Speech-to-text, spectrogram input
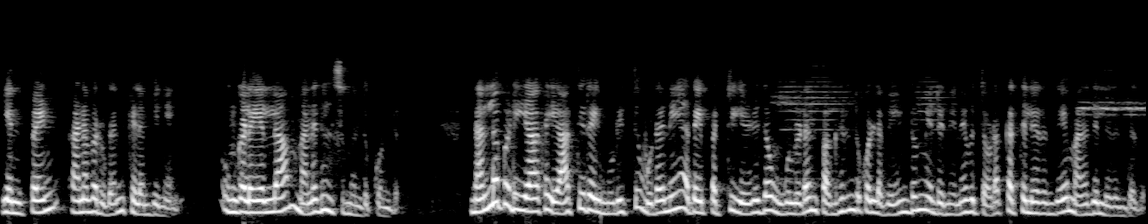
என் பெண் கணவருடன் கிளம்பினேன். உங்களையெல்லாம் மனதில் சுமந்து கொண்டு. நல்லபடியாக யாத்திரை முடித்து உடனே அதை பற்றி எழுத உங்களுடன் பகிர்ந்து கொள்ள வேண்டும் என்ற நினைவு தொடக்கத்திலிருந்தே மனதில் இருந்தது.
